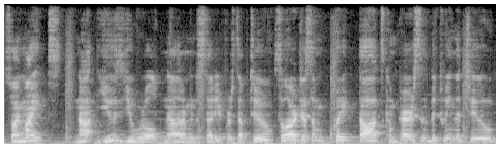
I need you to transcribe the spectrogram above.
So I might not use UWorld now that I'm gonna study for step two. So are just some quick thoughts, comparisons between the two.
